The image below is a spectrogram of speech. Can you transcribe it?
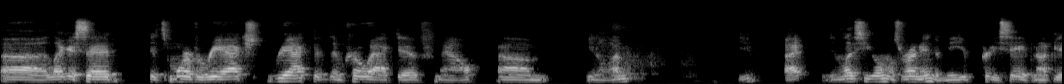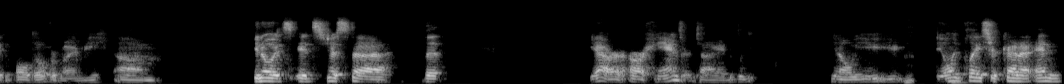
Uh, like I said, it's more of a reaction, reactive than proactive now. Um, you know, I'm, you, I, unless you almost run into me, you're pretty safe not getting pulled over by me. Um, you know, it's it's just uh, that yeah, our, our hands are tied. We, you know, you, you the only place you're kind of and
